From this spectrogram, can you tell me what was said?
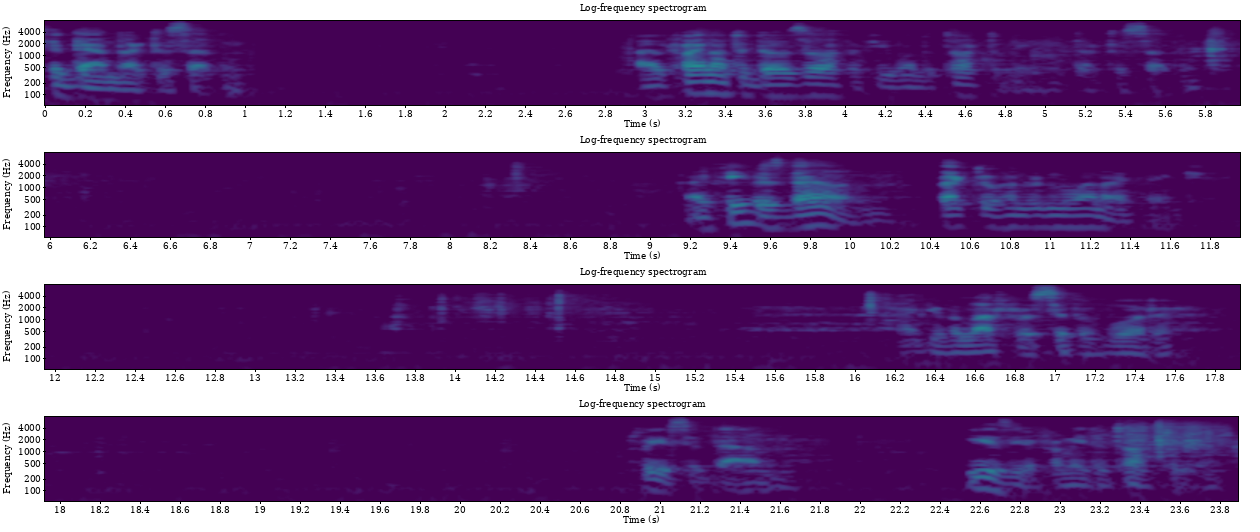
Sit down, Dr. Sutton. I'll try not to doze off if you want to talk to me, Dr. Sutton. My fever's down, back to 101, I think. I'd give a lot for a sip of water. Please sit down. Easier for me to talk to you.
